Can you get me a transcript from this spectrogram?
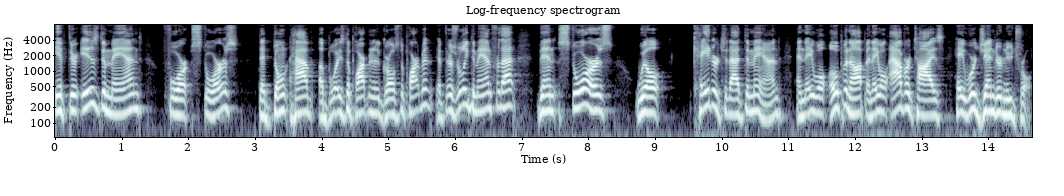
if there is demand for stores that don't have a boys department and a girls department, if there's really demand for that, then stores will cater to that demand and they will open up and they will advertise, "Hey, we're gender neutral.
